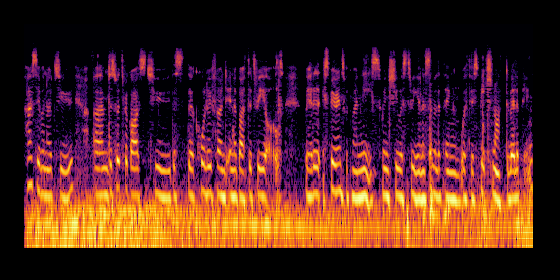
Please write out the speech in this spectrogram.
Hi, 702. Um, just with regards to this, the caller who phoned in about the three year old, we had an experience with my niece when she was three and a similar thing with her speech not developing.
